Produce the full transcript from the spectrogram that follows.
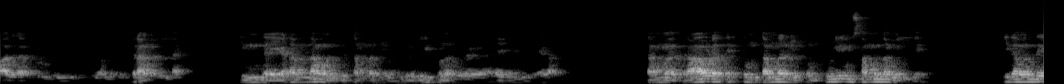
பாதுகாக்கணும் வந்து இருக்கிறாங்கல்ல இந்த இடம் தான் வந்து தமிழர்கள் வந்து விழிப்புணர்வு அடைய வேண்டிய இடம். நம்ம திராவிடத்திற்கும் தமிழர்களுக்கும் துளியும் சம்பந்தம் இல்லை. இதை வந்து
